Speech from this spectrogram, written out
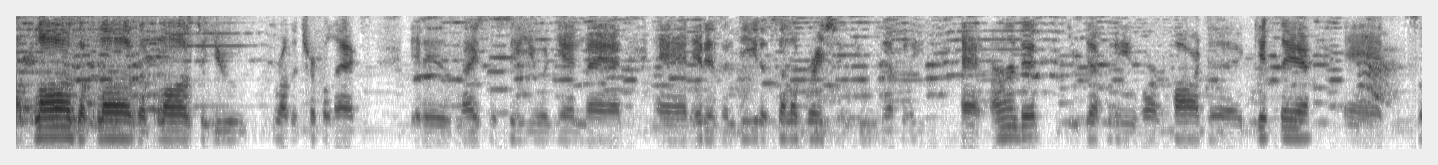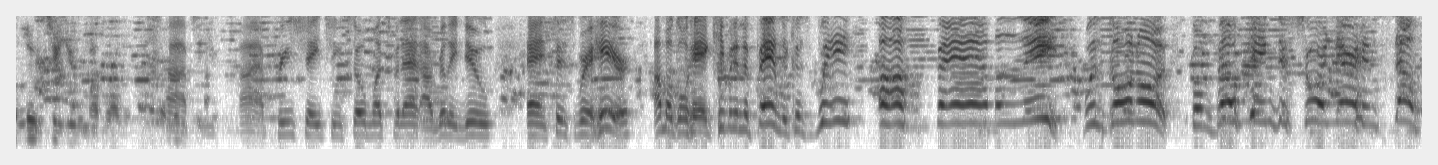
applause, applause, applause to you, brother Triple X. It is nice to see you again, man. And it is indeed a celebration. You definitely had earned it. You definitely worked hard to get there. And salute to you, my brother. Salute Ah, to you. I appreciate you so much for that. I really do. And since we're here, I'm gonna go ahead and keep it in the family because we are family. What's going on? From Belt Kings extraordinaire himself,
